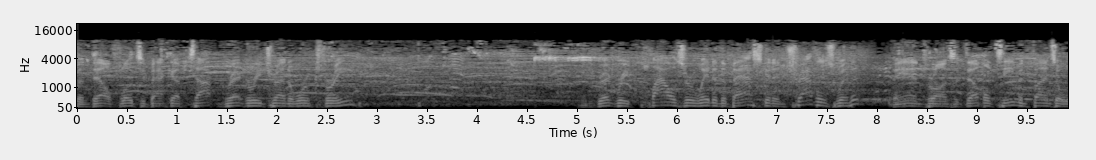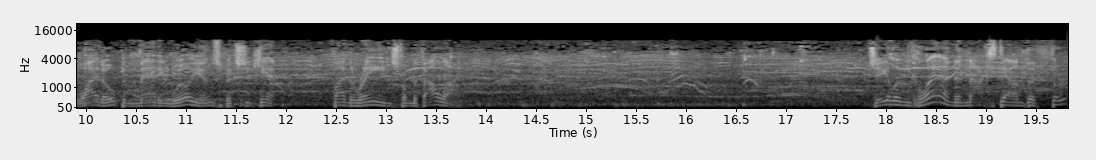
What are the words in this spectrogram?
Sundell floats it back up top. Gregory trying to work free. And Gregory plows her way to the basket and travels with it. Vann draws a double team and finds a wide open Madi Williams, but she can't find the range from the foul line. Jaelyn Glenn and knocks down the third.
